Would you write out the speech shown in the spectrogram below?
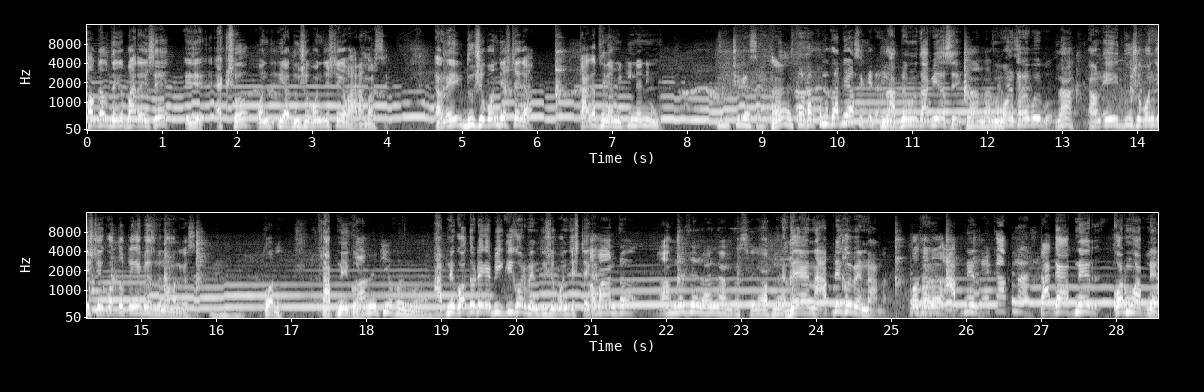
সকাল থেকে বাড়াইছে এই যে একশো পঞ্চাশ ইয়া দুইশো পঞ্চাশ টাকা ভাড়া মারছে? এখন এই দুইশো পঞ্চাশ টাকা কাকা থেকে আমি কিনে নিব ঠিক আছে। হ্যাঁ। টাকার কোনো দাবি আছে কিনা? আপনার কোনো দাবি আছে? না না মন খারাপ হইব? না। এখন এই পঞ্চাশ টাকা কত টাকা বেচবেন আমার কাছে? কোন? আপনিই কোন আমি কি করব? আপনি কত টাকা বিক্রি করবেন দুইশো পঞ্চাশ টাকা? আপনি যে লাইন দেন আপনি কইবেন। না না। কথাটা আপনার টাকা আপনার। টাকা আপনার কর্ম আপনার।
